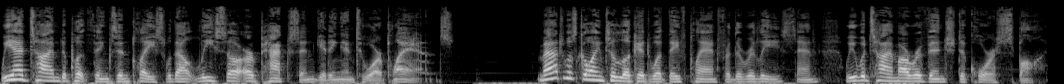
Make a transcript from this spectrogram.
we had time to put things in place without Lisa or Paxson getting into our plans. Matt was going to look at what they've planned for the release, and we would time our revenge to correspond.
